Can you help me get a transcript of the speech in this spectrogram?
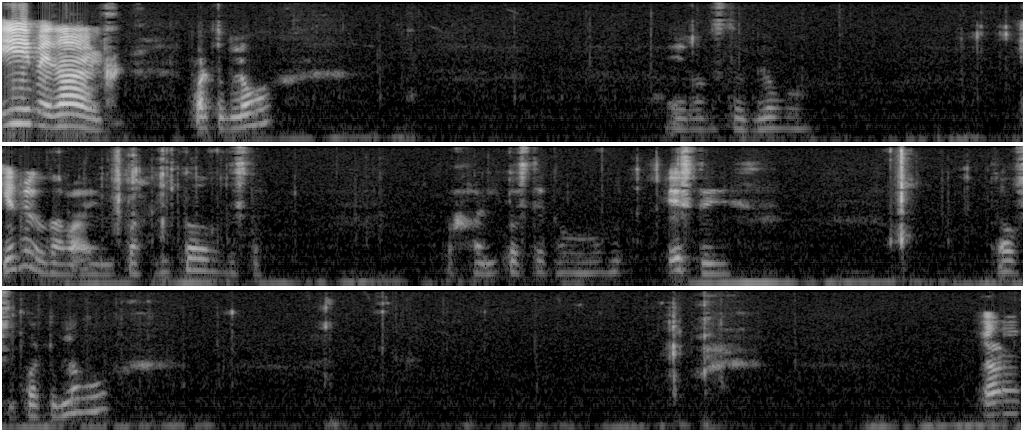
Y me da el cuarto globo. Eh, ¿Dónde está el globo? ¿Quién me lo daba? El pajarito, ¿dónde está? Pajarito, este no. Este. Damos el cuarto globo. Y ahora.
